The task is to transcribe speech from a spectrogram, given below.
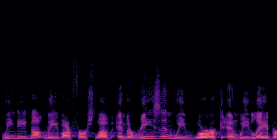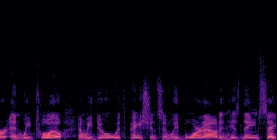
we need not leave our first love. And the reason we work and we labor and we toil and we do it with patience and we bore it out in his namesake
